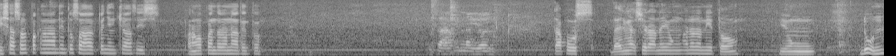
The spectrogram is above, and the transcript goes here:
Isasalpak na natin to sa kanyang chassis para mapandalo natin to. Sa akin lang yun. Tapos, dahil nga sira na yung ano na nito, yung dun,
